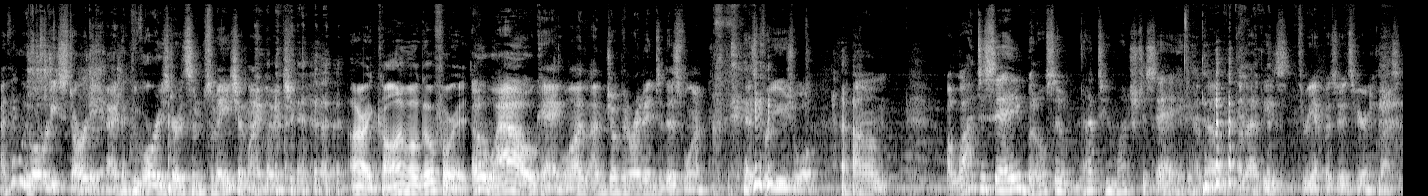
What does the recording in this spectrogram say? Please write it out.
I think we've already started. I think we've already started some summation language. All right, Colin, we'll go for it. Oh wow! Okay, well I'm, I'm jumping right into this one, as per usual. Um, a lot to say, but also not too much to say about about these three episodes here in Classic.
